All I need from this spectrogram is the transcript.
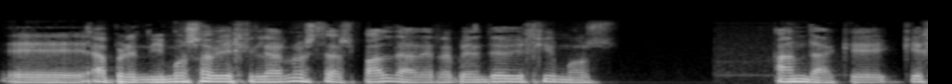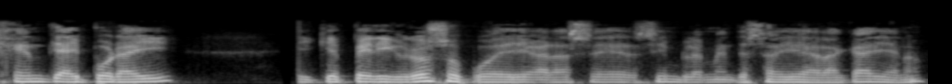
eh, aprendimos a vigilar nuestra espalda. De repente dijimos, anda, ¿qué, qué, gente hay por ahí y qué peligroso puede llegar a ser simplemente salir a la calle, ¿no?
